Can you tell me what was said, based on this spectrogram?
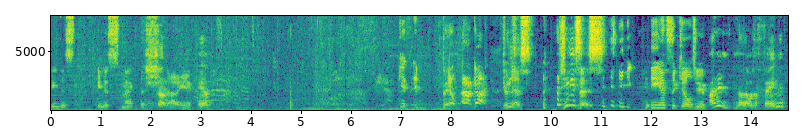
He just he just smacked the shit out of you. Yep. Get it, Bill. Oh God. You're Jesus. Jesus. he, he insta killed you. I didn't know that was a thing.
